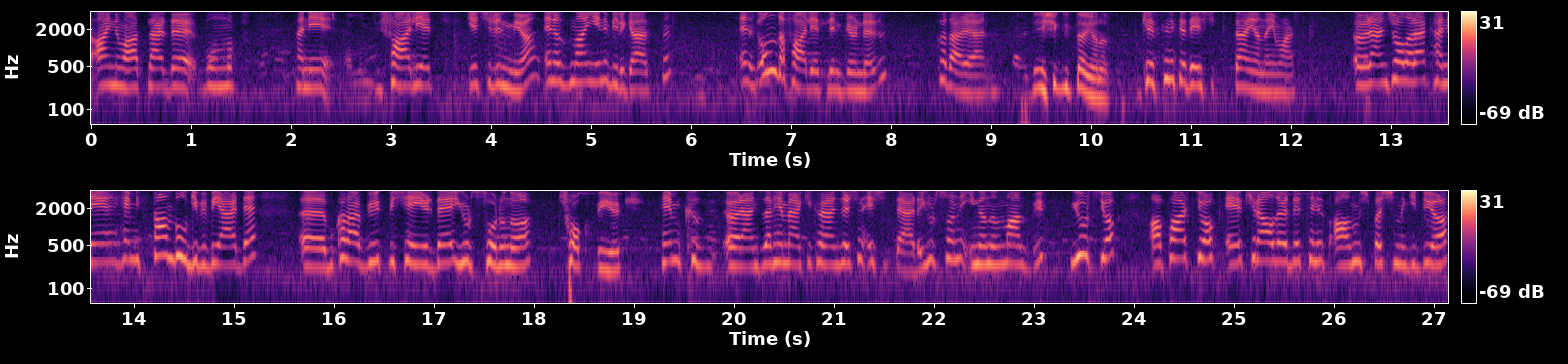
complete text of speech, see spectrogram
aynı vaatlerde bulunup hani bir faaliyet geçirilmiyor. En azından yeni biri gelsin. Onu da faaliyetlerini gönderin. Bu kadar yani. Yani değişiklikten yanasınız. Kesinlikle değişiklikten yanayım artık. Öğrenci olarak hani hem İstanbul gibi bir yerde e, bu kadar büyük bir şehirde yurt sorunu çok büyük. Hem kız öğrenciler hem erkek öğrenciler için eşit değerde. Yurt sorunu inanılmaz büyük. Yurt yok, apart yok, ev kiraları deseniz almış başını gidiyor.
